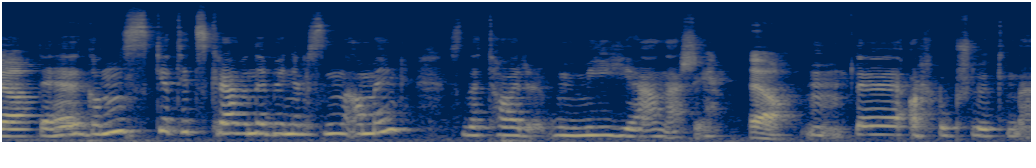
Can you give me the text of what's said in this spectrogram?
ja. Det er ganske tidskrevende i begynnelsen, amming, så det tar mye energi. Ja. Mm, det er altoppslukende.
